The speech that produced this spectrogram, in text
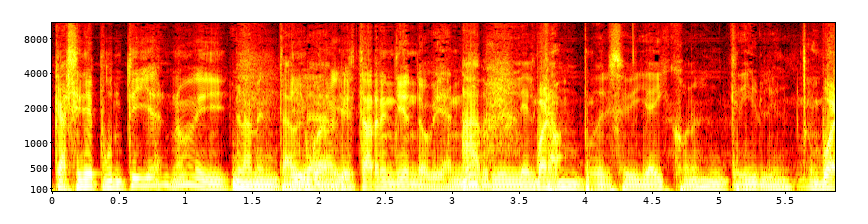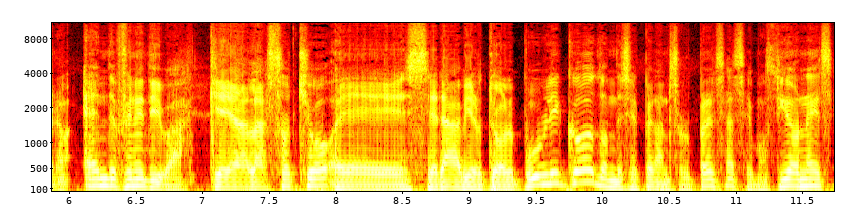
casi de puntillas, ¿no? Y, Lamentable. y bueno, y está rindiendo bien, ¿no? Abrirle el Bueno, campo del Sevilla Isco, ¿no? Increíble. ¿eh? bueno, en definitiva, que a las 8 eh, será abierto al público, donde se esperan sorpresas, emociones,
